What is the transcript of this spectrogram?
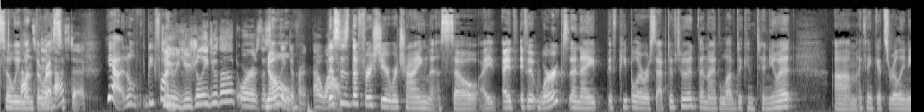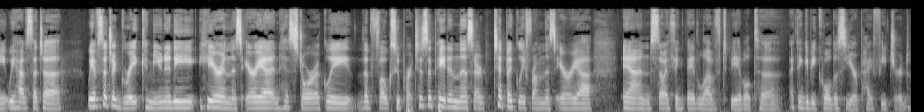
So we That's want the rest. fantastic. recipe. Yeah, it'll be fun. Do you usually do that, or is this no, something different? Oh, wow! This is the first year we're trying this, so I, I, if it works and I, if people are receptive to it, then I'd love to continue it. Um, I think it's really neat. We have such a we have such a great community here in this area, and historically, the folks who participate in this are typically from this area, and so I think they'd love to be able to. I think it'd be cool to see your pie featured.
